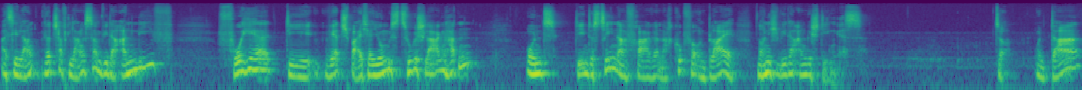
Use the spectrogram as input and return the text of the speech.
als die Lang Wirtschaft langsam wieder anlief, vorher die Wertspeicherjungs zugeschlagen hatten und die Industrienachfrage nach Kupfer und Blei noch nicht wieder angestiegen ist. So, und da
